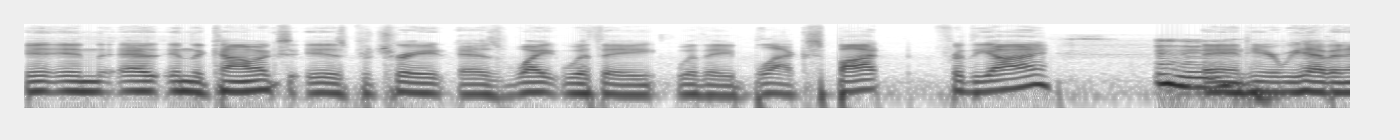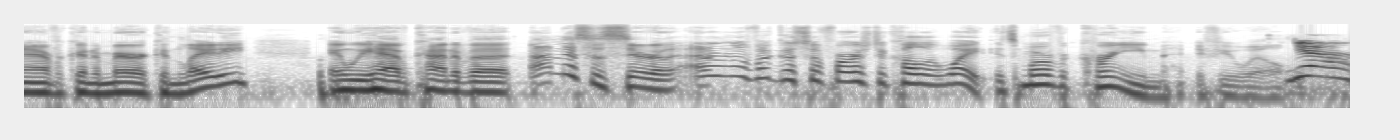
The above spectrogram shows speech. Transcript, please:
in in, in the comics is portrayed as white with a with a black spot for the eye, Mhm. and here we have an African American lady, and we have kind of a not necessarily. I don't know if I go so far as to call it white. It's more of a cream, if you will. Yeah,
